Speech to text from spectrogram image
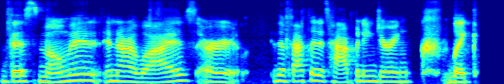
this moment in our lives or the fact that it's happening during like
